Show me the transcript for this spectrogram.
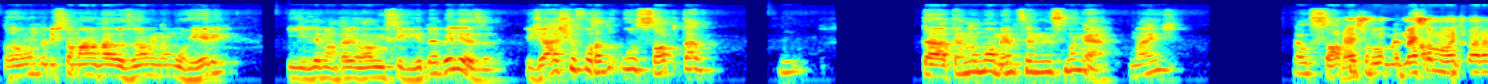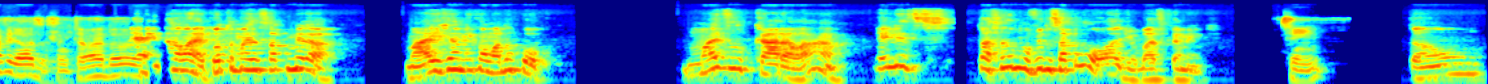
Então, quando eles tomaram raiozão e não morrerem e levantarem logo em seguida, beleza. Já acho forçado, o Sop tá, tá tendo um momento sendo nesse mangá, mas é o Sop. Mas, mais mas são momentos maravilhosos. Então eu dou. É, então, é, quanto mais o Sop, melhor. Mas já me incomoda um pouco. Mas o cara lá, ele tá sendo movido só pelo ódio, basicamente. Sim. Então.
